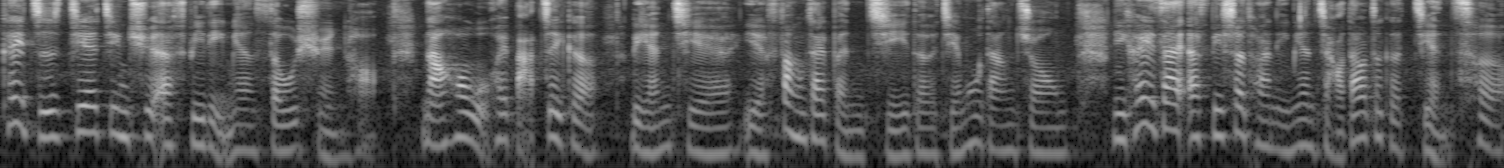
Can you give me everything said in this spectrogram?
可以直接进去 FB 里面搜寻哈，然后我会把这个连接也放在本集的节目当中，你可以在 FB 社团里面找到这个检测，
